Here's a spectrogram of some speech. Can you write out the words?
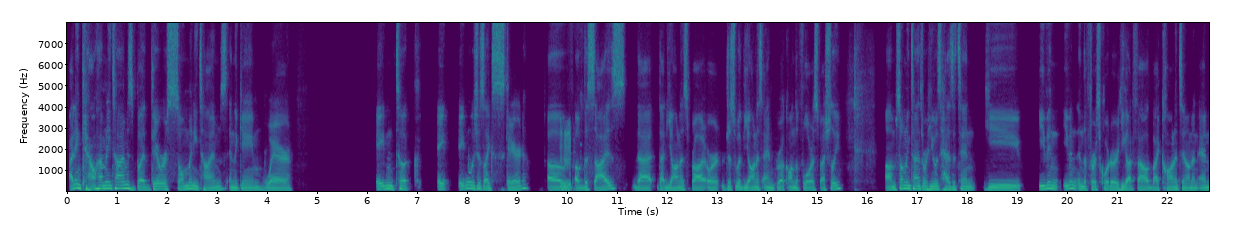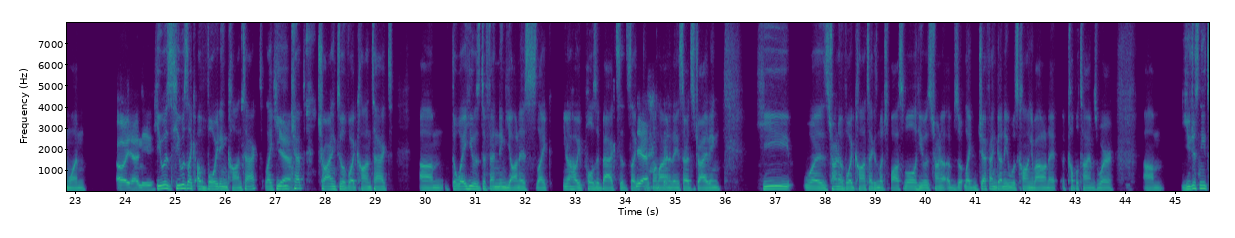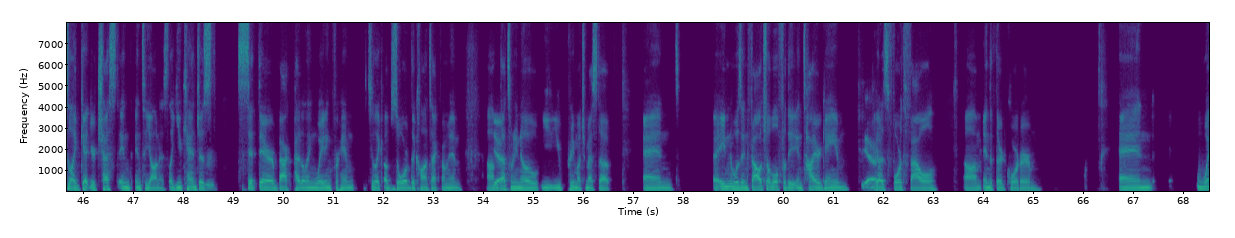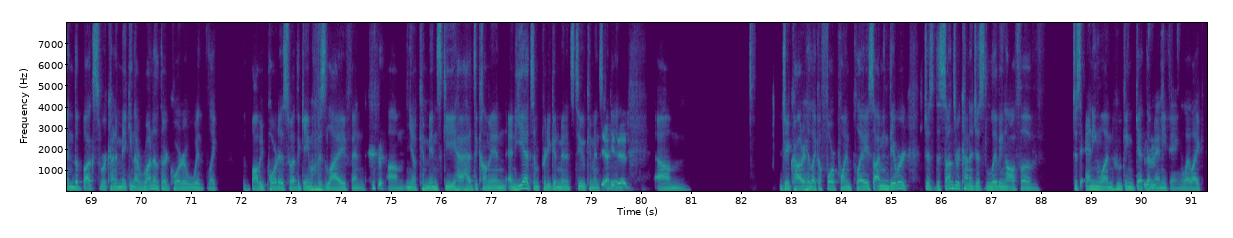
I didn't count how many times, but there were so many times in the game where Ayton took Ayton was just like scared of mm-hmm. of the size that that Giannis brought, or just with Giannis and Brook on the floor, especially um, so many times where he was hesitant. He even even in the first quarter, he got fouled by Connaughton on an N one. Oh yeah, and he, he was he was like avoiding contact. Like he yeah. kept trying to avoid contact. Um, the way he was defending Giannis, like you know how he pulls it back to it's like yeah. point line and then he starts driving. He was trying to avoid contact as much as possible. He was trying to absorb. Like Jeff Van Gundy was calling him out on it a couple times where um, you just need to like get your chest in into Giannis. Like you can't just mm-hmm. sit there backpedaling, waiting for him to like absorb the contact from him. Um, yeah. That's when you know you you pretty much messed up. And Ayton was in foul trouble for the entire game. Yeah, he got his fourth foul um, in the third quarter. And when the Bucks were kind of making that run in the third quarter with like Bobby Portis, who had the game of his life, and um, you know Kaminsky had, had to come in, and he had some pretty good minutes too. Kaminsky, yeah, he did. did. Um, Jae Crowder hit like a four point play. So I mean, they were just the Suns were kind of just living off of just anyone who can get them mm-hmm. anything. Like like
